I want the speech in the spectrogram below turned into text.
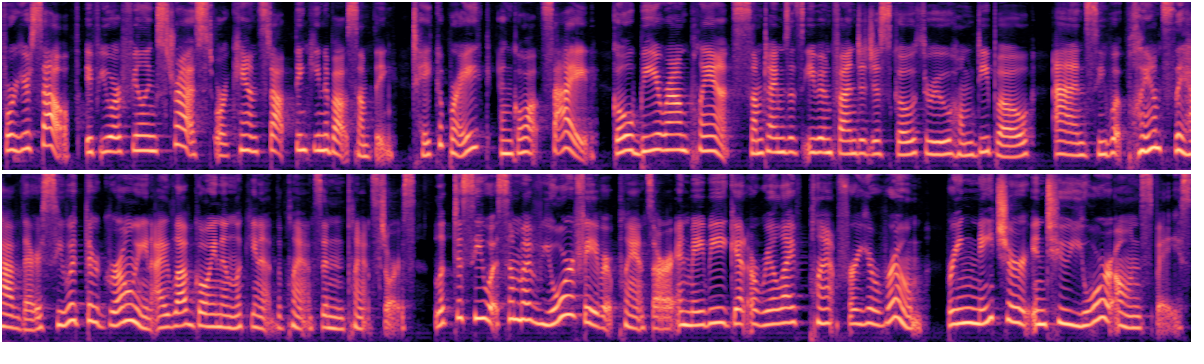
for yourself. If you are feeling stressed or can't stop thinking about something, take a break and go outside. Go be around plants. Sometimes it's even fun to just go through Home Depot and see what plants they have there, see what they're growing. I love going and looking at the plants in plant stores. Look to see what some of your favorite plants are and maybe get a real life plant for your room. Bring nature into your own space.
